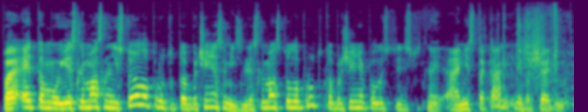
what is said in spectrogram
Поэтому, если масло не стоило пруту, то обручение сомнительно. Если масло стоило пруту, то обручение полностью действительно. А не стакан, не обращают внимания.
